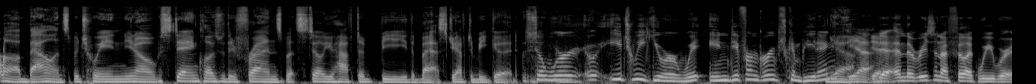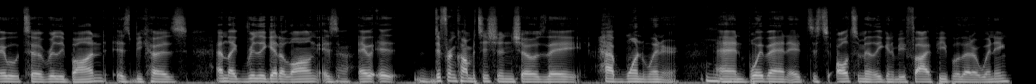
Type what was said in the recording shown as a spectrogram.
a balance between you know staying close with your friends, but still you have to be the best. You have to be good. So we're uh, each week you were wi- in different groups competing. Yeah. Yeah. Yeah, and the reason I feel like we were able to really bond is because and like really get along is Yeah. it, it, different competition shows they have one winner, mm-hmm. and boy band it's, it's ultimately going to be five people that are winning.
